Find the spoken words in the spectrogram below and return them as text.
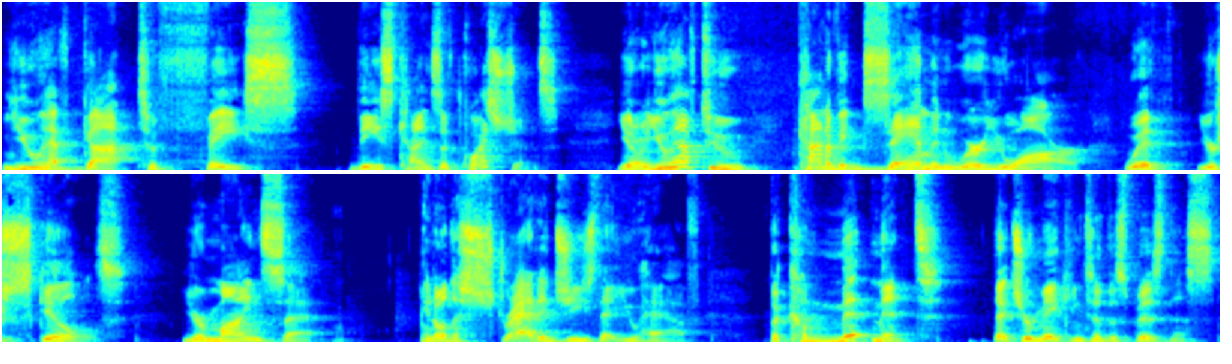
you have got to face these kinds of questions. You know, you have to kind of examine where you are with your skills, your mindset, you know, the strategies that you have, the commitment that you're making to this business,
